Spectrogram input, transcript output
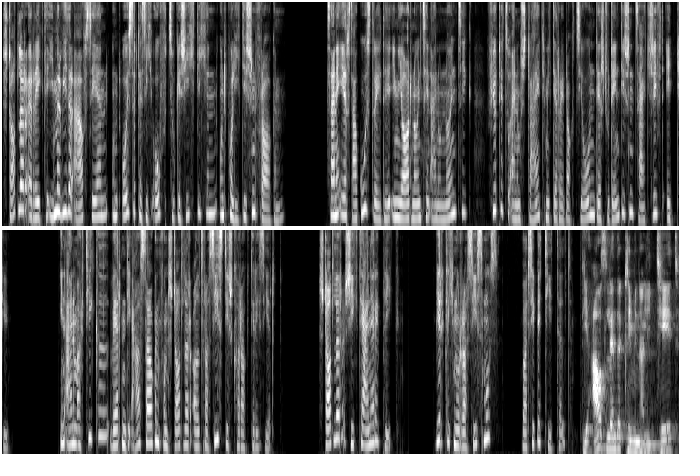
Stadler erregte immer wieder Aufsehen und äußerte sich oft zu geschichtlichen und politischen Fragen. Seine 1. Augustrede im Jahr 1991 führte zu einem Streit mit der Redaktion der studentischen Zeitschrift Etü. In einem Artikel werden die Aussagen von Stadler als rassistisch charakterisiert. Stadler schickte eine Replik. Wirklich nur Rassismus? war sie betitelt. Die Ausländerkriminalität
